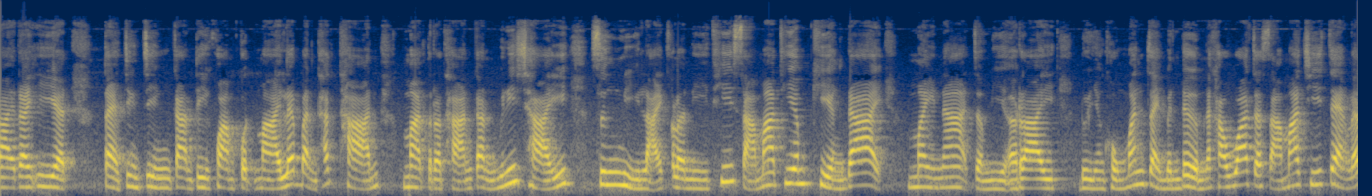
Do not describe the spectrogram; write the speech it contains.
รายละเอียด แต่จริง ๆ การตีความกฎหมายและบรรทัดฐานมาตรฐานการวินิจฉัย ซึ่งมีหลายกรณีที่สามารถเทียมเคียงได้ ไม่น่าจะมีอะไร โดยยังคงมั่นใจเหมือนเดิมนะคะ ว่าจะสามารถชี้แจงและ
